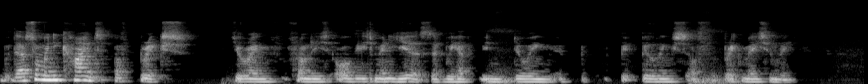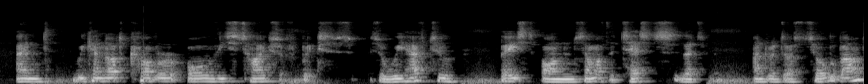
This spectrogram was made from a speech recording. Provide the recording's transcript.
But there are so many kinds of bricks during from these all these many years that we have been doing buildings of brick masonry, and we cannot cover all these types of bricks. So we have to, based on some of the tests that Andra just told about,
